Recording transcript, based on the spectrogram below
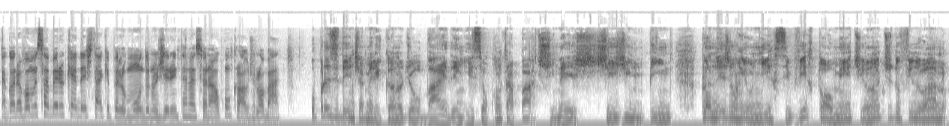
Agora vamos saber o que é destaque pelo mundo no Giro Internacional com Cláudio Lobato. O presidente americano Joe Biden e seu contraparte chinês Xi Jinping planejam reunir-se virtualmente antes do fim do ano,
